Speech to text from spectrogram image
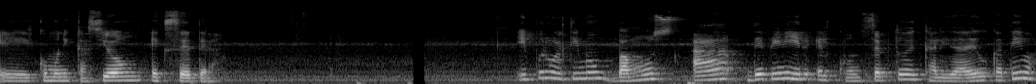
eh, comunicación, etc. Y por último, vamos a definir el concepto de calidad educativa.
